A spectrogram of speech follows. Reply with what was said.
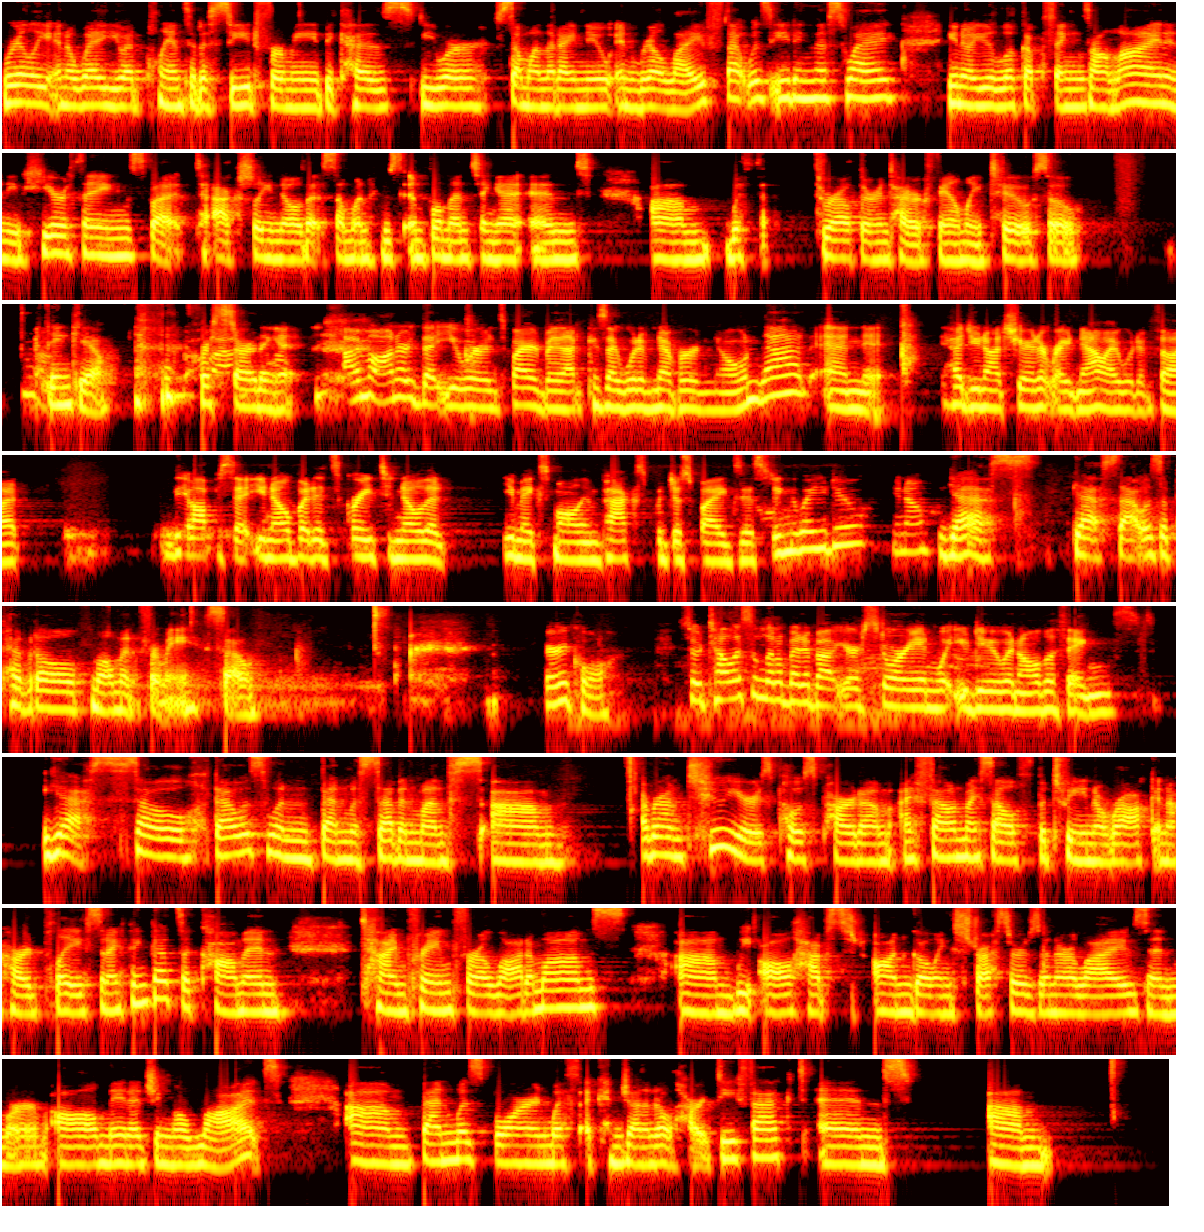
really, in a way, you had planted a seed for me because you were someone that I knew in real life that was eating this way. You know, you look up things online and you hear things, but to actually know that someone who's implementing it and um, with throughout their entire family too. So thank you for starting it. I'm honored that you were inspired by that because I would have never known that. And had you not shared it right now, I would have thought the opposite, you know, but it's great to know that you make small impacts, but just by existing the way you do, you know? Yes. Yes. That was a pivotal moment for me. So very cool. So tell us a little bit about your story and what you do and all the things. Yes. So that was when Ben was seven months. Um, around two years postpartum i found myself between a rock and a hard place. And i think that's a common time frame for a lot of moms. Um, we all have ongoing stressors in our lives and we're all managing a lot. Um, ben was born with a congenital heart defect and um,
